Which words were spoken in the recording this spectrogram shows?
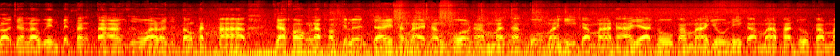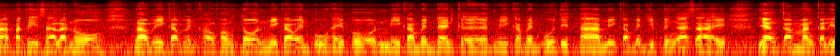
เราจะละเว้นเป็นต่างๆ คือว่าเราจะต้องพัดภาคจากของรักของเจริญใจทั้งหลายทั้งปวงธรรมสักโกมหิกัมมาทายาโทกัมมาโยนิกัมมาพันธุกัมมาปฏิสารโน เรามีกรรมเป็นของของตน มีกรรมเป็นผู้ให้ผล มีกรรมเป็นแดนเกิด มีกรรมเป็นผู้ติดตาม มีกรรมเป็นที่พึ่งอาศัยอย่างกรรมมังกริ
